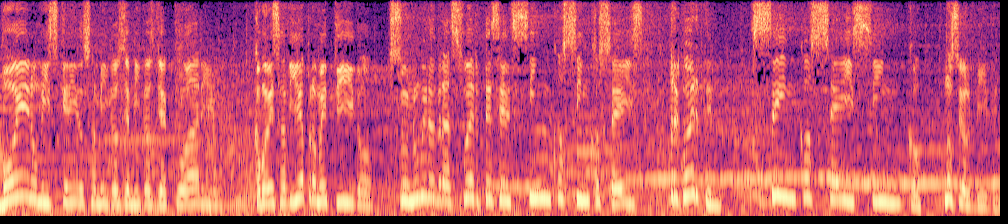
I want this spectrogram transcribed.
Bueno, mis queridos amigos y amigos de Acuario, como les había prometido, su número de la suerte es el 556. Recuerden, 565. No se olviden,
